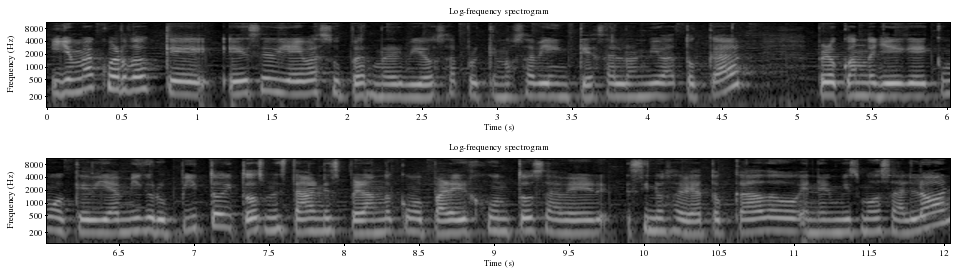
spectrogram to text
Y yo me acuerdo que ese día iba súper nerviosa porque no sabía en qué salón me iba a tocar pero cuando llegué como que vi a mi grupito y todos me estaban esperando como para ir juntos a ver si nos había tocado en el mismo salón.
